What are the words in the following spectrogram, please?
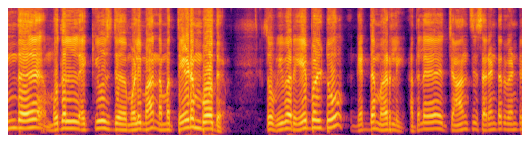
இந்த முதல் அக்யூஸ்டு மூலிமா நம்ம தேடும் போது so we are able to get them early அதில் சான்ஸ் சரண்டர் வேண்டு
